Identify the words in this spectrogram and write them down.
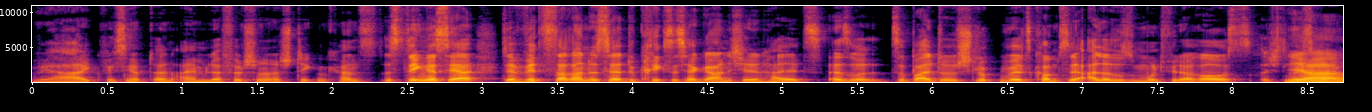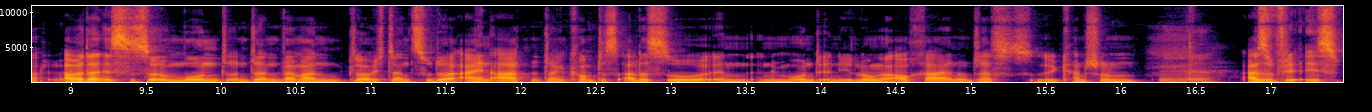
Ja, ich weiß nicht, ob du an einem Löffel schon ersticken kannst. Das Ding ist ja, der Witz daran ist ja, du kriegst es ja gar nicht in den Hals. Also, sobald du schlucken willst, kommst du ja alles aus dem Mund wieder raus. Ja, nicht, aber dann ist es so im Mund und dann, wenn man, glaube ich, dann zu doll einatmet, dann kommt das alles so in, in den Mund, in die Lunge auch rein und das äh, kann schon, Ja. also ist,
